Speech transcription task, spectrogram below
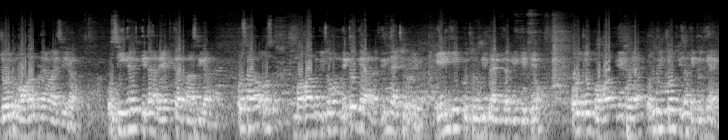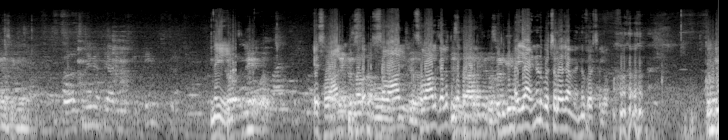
ਜੋ ਇੱਕ ਮਾਹੌਲ ਬਣਿਆ ਹੋਇਆ ਸੀਗਾ ਉਹ ਸੀਨ ਦੇ ਵਿੱਚ ਕਿਦਾਂ ਰਿਐਕਟ ਕਰਨਾ ਸੀਗਾ ਉਹ ਸਾਰਾ ਉਸ ਮਾਹੌਲ ਵਿੱਚੋਂ ਨਿਕਲ ਕੇ ਆ ਰਿਹਾ ਸੀ ਨੈਚੁਰਲੀ ਇਹ ਨਹੀਂ ਕਿ ਕੁਝ ਤੁਸੀਂ ਪਲਾਨ ਕਰਕੇ ਕੀਤੇ ਹੋ ਉਹ ਜੋ ਮਾਹੌਲ ਕ੍ਰੀਏਟ ਹੋਇਆ ਉਹਦੇ ਵਿੱਚੋਂ ਚੀਜ਼ਾਂ ਨਿਕਲ ਕੇ ਆਈਆਂ ਸੀਗੀਆਂ। ਨੇ ਨਹੀਂ। ਨੇ ਇਹ ਸਵਾਲ ਸਵਾਲ ਸਵਾਲ ਗਲਤ ਦੱਸਣਗੇ ਭਈਆ ਇਹਨਾਂ ਨੂੰ ਪੁੱਛ ਲਓ ਜਾਂ ਮੈਨੂੰ ਪੁੱਛ ਲਓ। ਕਿਉਂਕਿ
